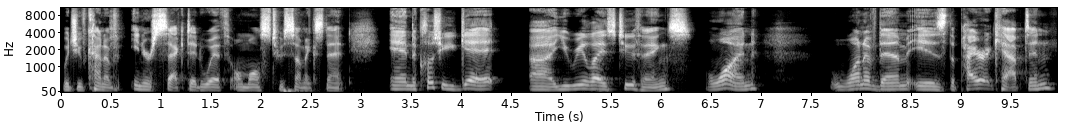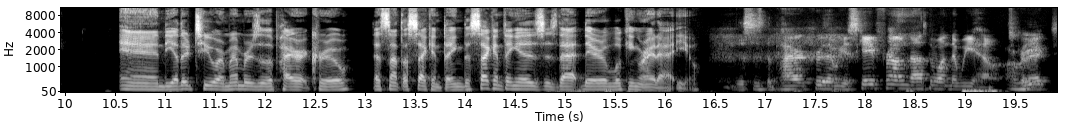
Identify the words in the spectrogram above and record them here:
which you've kind of intersected with almost to some extent. And the closer you get, uh, you realize two things. One, one of them is the pirate captain, and the other two are members of the pirate crew. That's not the second thing. The second thing is is that they're looking right at you. This is the pirate crew that we escaped from, not the one that we helped. Are we- correct?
